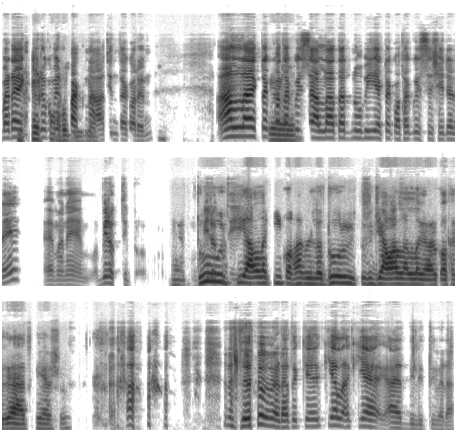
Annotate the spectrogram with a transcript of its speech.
বেটা কি রকমের পাকনা চিন্তা করেন। আল্লাহ একটা কথা হ্যাঁ, কইছে, আল্লাহ তার নবী একটা কথা কইছে সেটারে মানে বিরক্তি হ্যাঁ। দূর কি আল্লাহ কি কথা কইল? দূর তুমি যাও আল্লাহর কথা আয়াত নিয়ে আসো। ধুর বেটা তুই কে কি কি আয়াত দিলি তুই বেটা?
